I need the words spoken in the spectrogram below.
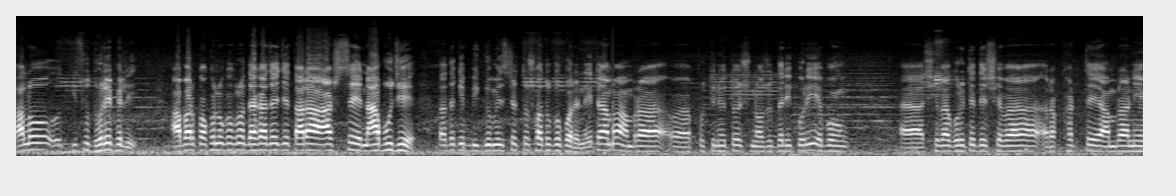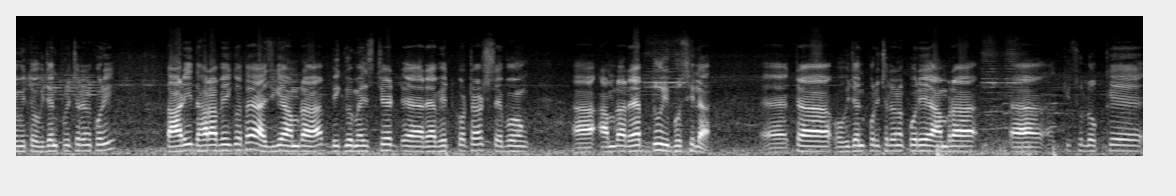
ভালো কিছু ধরে ফেলি। আবার কখনো কখনো দেখা যায় যে তারা আসছে না বুঝে তাদেরকে বিজ্ঞ ম্যাজিস্ট্রেট তো সতর্ক করেন। এটা আমরা- প্রতিনিয়ত নজরদারি করি এবং সেবা গ্রহীতাদের সেবা রক্ষার্থে আমরা নিয়মিত অভিযান পরিচালনা করি। তারই ধারাবাহিকতায় আজকে আমরা বিজ্ঞ ম্যাজিস্ট্রেট র্যাব হেডকোয়ার্টার্স এবং আমরা র্যাব দুই বসিলা একটা অভিযান পরিচালনা করে আমরা কিছু লোককে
